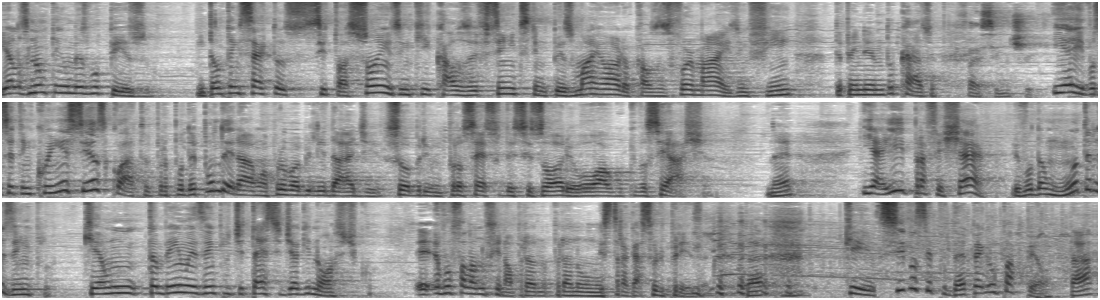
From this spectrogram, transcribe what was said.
e elas não têm o mesmo peso. Então tem certas situações em que causas eficientes têm um peso maior ou causas formais, enfim, dependendo do caso. Faz sentido. E aí você tem que conhecer as quatro para poder ponderar uma probabilidade sobre um processo decisório ou algo que você acha, né? E aí, para fechar, eu vou dar um outro exemplo, que é um, também um exemplo de teste diagnóstico. Eu vou falar no final pra não estragar a surpresa, tá? Que se você puder, pega o papel, tá?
